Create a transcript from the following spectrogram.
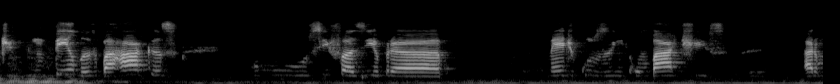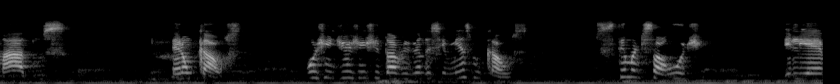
de, em tendas, barracas, se fazia para médicos em combates armados. Era um caos. Hoje em dia a gente está vivendo esse mesmo caos. O sistema de saúde ele é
